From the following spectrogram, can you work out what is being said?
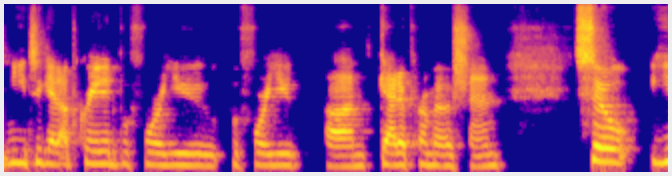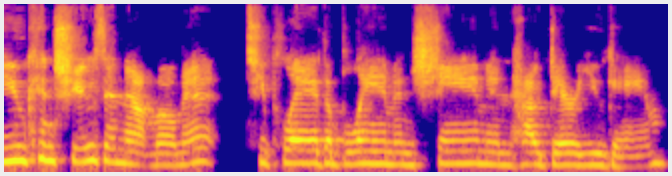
need to get upgraded before you, before you um, get a promotion. So you can choose in that moment to play the blame and shame and how dare you game.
